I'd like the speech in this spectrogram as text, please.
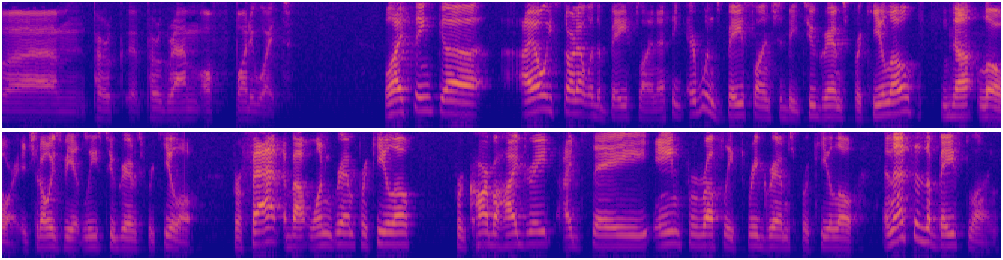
um, per per gram of body weight. Well, I think uh, I always start out with a baseline. I think everyone's baseline should be two grams per kilo, not lower. It should always be at least two grams per kilo. For fat, about one gram per kilo. For carbohydrate, I'd say aim for roughly three grams per kilo, and that's as a baseline.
